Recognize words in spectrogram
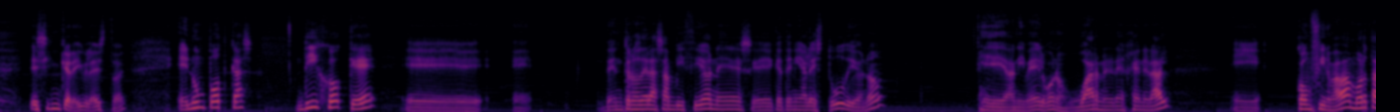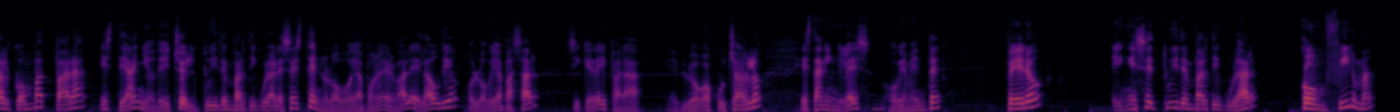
es increíble esto, ¿eh? En un podcast dijo que eh, eh, dentro de las ambiciones eh, que tenía el estudio, ¿no? a nivel, bueno, Warner en general, confirmaba Mortal Kombat para este año. De hecho, el tweet en particular es este, no lo voy a poner, ¿vale? El audio, os lo voy a pasar si queréis para luego escucharlo. Está en inglés, obviamente, pero en ese tweet en particular confirma,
